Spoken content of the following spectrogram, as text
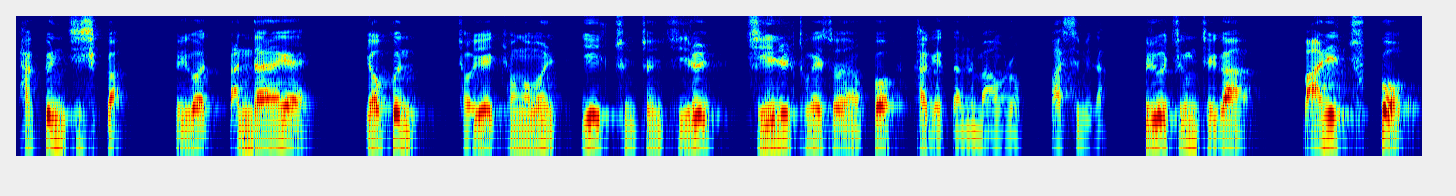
닦은 지식과 그리고 단단하게 엮은 저의 경험을 이 춘천시를 지혜를 통해 쏟아놓고 가겠다는 마음으로 왔습니다. 그리고 지금 제가 많이 춥고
